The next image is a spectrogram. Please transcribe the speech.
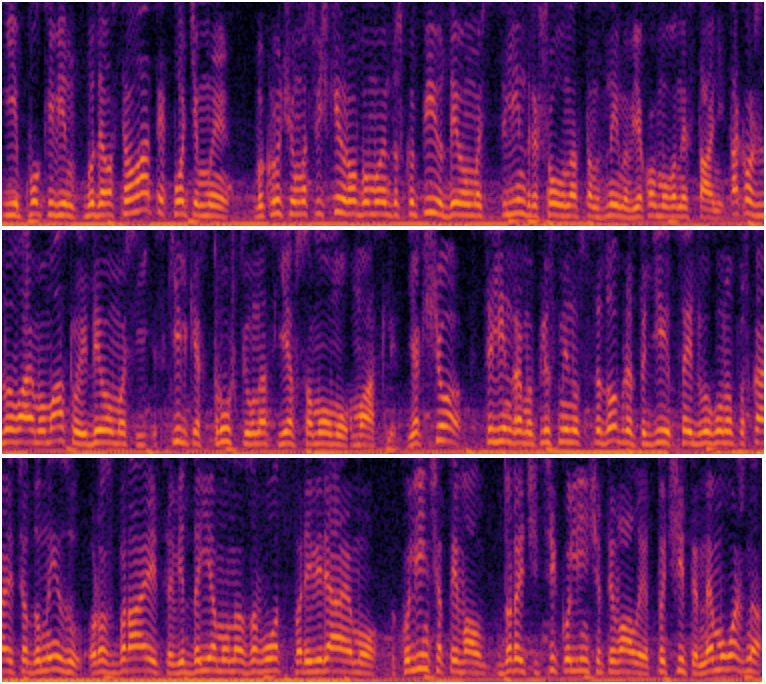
і поки він буде остивати, потім ми. Викручуємо свічки, робимо ендоскопію, дивимося циліндри, що у нас там з ними, в якому вони стані. Також зливаємо масло і дивимося, скільки стружки у нас є в самому маслі. Якщо з циліндрами плюс-мінус все добре, тоді цей двигун опускається донизу, розбирається, віддаємо на завод, перевіряємо колінчатий вал. До речі, ці колінчаті вали точити не можна,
